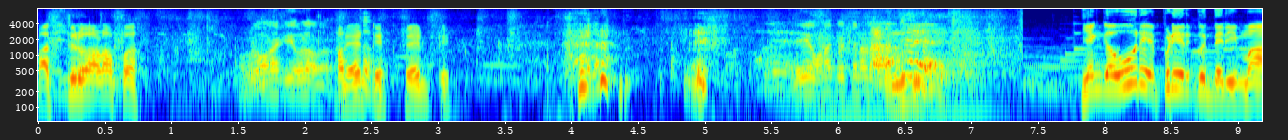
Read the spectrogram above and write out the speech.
பத்து ரூபாடா இப்போ உனக்கு எவ்வளோ ரேட்டு ரேட்டு. அஞ்சு. எங்க ஊர் எப்படி இருக்கும் தெரியுமா?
